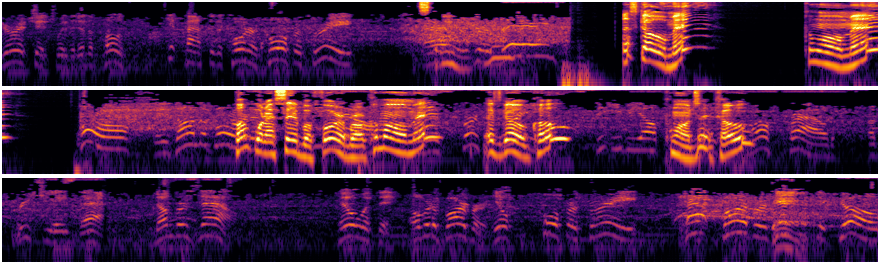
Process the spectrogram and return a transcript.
Juricic with it in the post. Skip pass to the corner. Cole for three. Let's go, man. Come on, man. Cole is on the board. Fuck what I said before, bro. Come on, man. Let's go. Cole. Come on, J. Cole. Appreciate that. Numbers now. Hill with it. Over to Barber. He'll pull for three. Cat Barber gets it to go.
